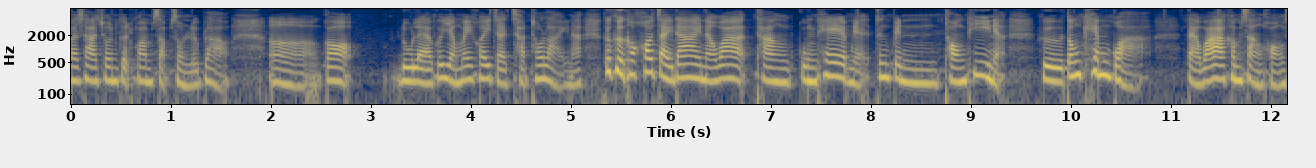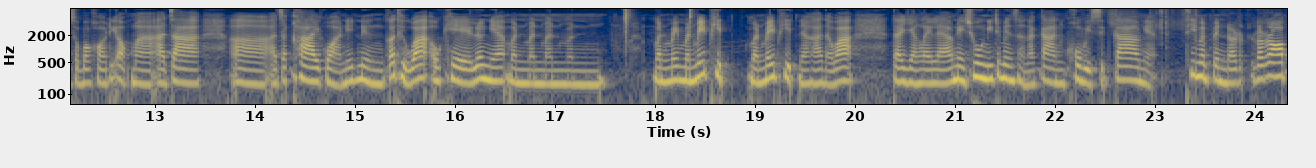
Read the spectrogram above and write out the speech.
ประชาชนเกิดความสับสนหรือเปล่าก็ดูแล้วก็ยังไม่ค่อยจะชัดเท่าไหร่นะ ก็คือเขาเข้าใจได้นะว่าทางกรุงเทพเนี่ย ซึ่งเป็นท้องที่เนี่ย คือต้องเข้มกว่า แต่ว่าคำสั่งของสบคที่ออกมาอาจจะอาจจะคลายกว่านิดนึง ก็ถือว่าโอเค เรื่องนี้มันมันมันมันมันไม่ มันไม่ผิด มันไม่ผิดนะคะ แต่ว่า แต่อย่างไรแล้วในช่วงนี้ที่เป็นสถานการณ์โควิด -19 เนี่ย ที่มันเป็นระรอบ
